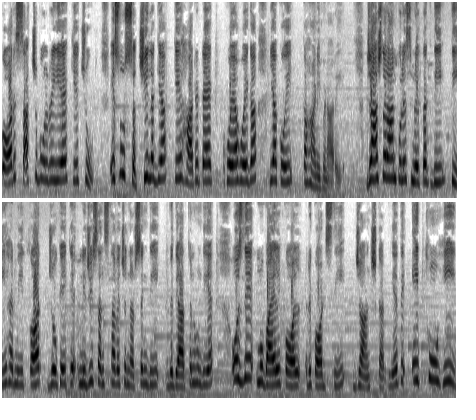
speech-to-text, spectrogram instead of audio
ਕੌਰ ਸੱਚ ਬੋਲ ਰਹੀ ਹੈ ਕਿ ਝੂਠ? ਇਸ ਨੂੰ ਸੱਚੀ ਲੱਗਿਆ ਕਿ ਹਾਰਟ ਅਟੈਕ ਹੋਇਆ ਹੋਵੇਗਾ ਜਾਂ ਕੋਈ ਕਹਾਣੀ ਬਣਾ ਰਹੀ ਹੈ? ਜਾਂਚ ਦੌਰਾਨ ਪੁਲਿਸ ਮ੍ਰਿਤਕ ਦੀ ਧੀ ਹਰਮੀਤ ਕੌਰ, ਜੋ ਕਿ ਇੱਕ ਨਿੱਜੀ ਸੰਸਥਾ ਵਿੱਚ ਨਰਸਿੰਗ ਦੀ ਵਿਦਿਆਰਥਣ ਹੁੰਦੀ ਹੈ ਉਸ ਦੇ ਮੋਬਾਈਲ ਕਾਲ ਰਿਕਾਰਡਸ ਦੀ ਜਾਂਚ ਕਰਦੀ ਹੈ ਤੇ ਇੱਥੋਂ ਹੀ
